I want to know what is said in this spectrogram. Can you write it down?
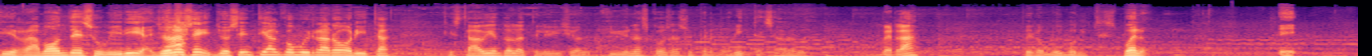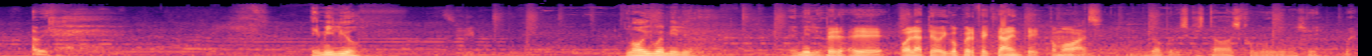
y Ramón de Subiría. Yo Ah. no sé, yo sentí algo muy raro ahorita que estaba viendo la televisión y vi unas cosas súper bonitas, ¿sabes? ¿Verdad? Pero muy bonitas. Bueno, eh, a ver. Emilio. No oigo Emilio. Emilio. Pero, eh, hola, te oigo perfectamente. ¿Cómo vas? No, pero es que estabas como, yo no sé. Bueno.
